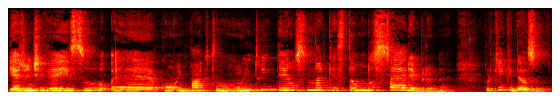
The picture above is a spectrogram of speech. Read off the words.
E a gente vê isso é, com um impacto muito intenso na questão do cérebro, né? Por que, que Deus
